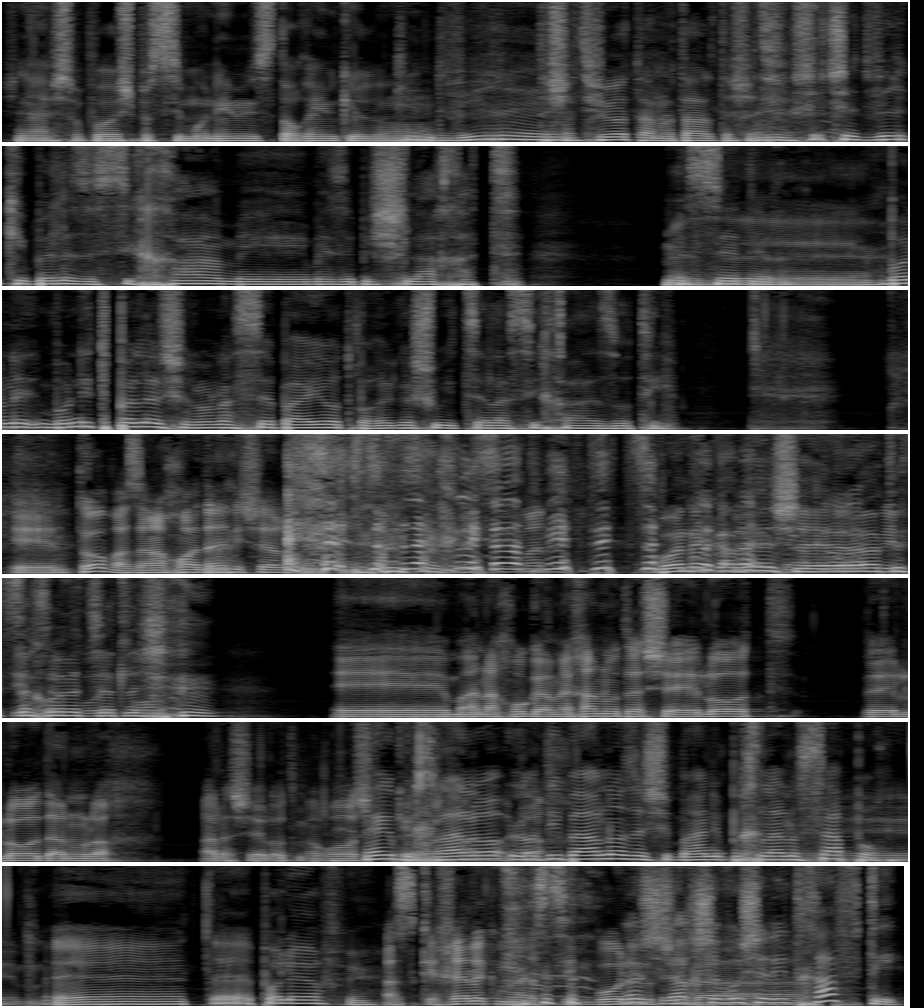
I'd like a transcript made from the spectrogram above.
שנייה, יש פה, יש פה סימונים היסטוריים, כאילו... כן, דביר... אה, תשתפי אותנו, טל, אני תשתפי. חושבת שדביר קיבל איזו שיחה מאיזה משלחת. מאיזה- בסדר. בוא נ- בוא נתפלל שלא נעשה בעיות ברגע שהוא יצא לשיחה הזאת. אה, טוב, אז אנחנו עדיין נשאר... זה הולך להיות בלתי צפוי. בוא נקווה שלא תצטרכו לצאת פה. אה, אנחנו גם הכנו את השאלות, ולא הודענו לך על השאלות מראש. רגע, כי בכלל לא- לא. דיברנו על זה, שמה אני בכלל עושה פה. אה, אה, את, אה, פה ליופי. אז כחלק לא, מהסימבוליות של שלא ה... יחשבו שנדחפתי.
